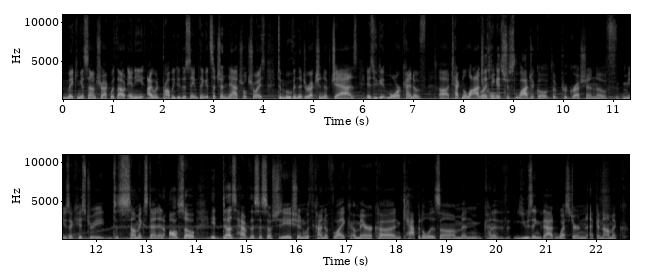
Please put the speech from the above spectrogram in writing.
making a soundtrack without any, I would probably do the same thing. It's such a natural choice to move in the direction of jazz as you get more kind of uh, technological. Well, I think it's just logical the progression of music history to some extent, and also it does have this association with kind of like America and capitalism and kind of using that Western economic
